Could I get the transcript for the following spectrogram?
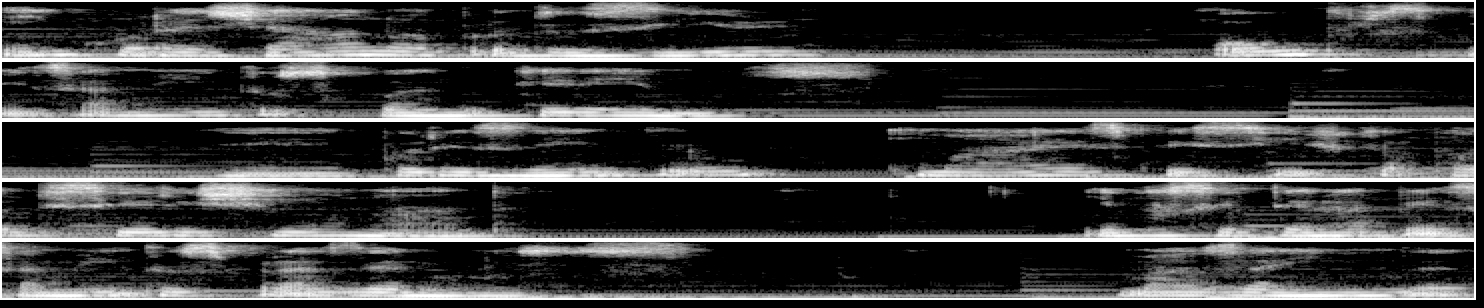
encorajá-lo a produzir outros pensamentos quando queremos. É, por exemplo, uma área específica pode ser estimulada e você terá pensamentos prazerosos. Mas ainda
